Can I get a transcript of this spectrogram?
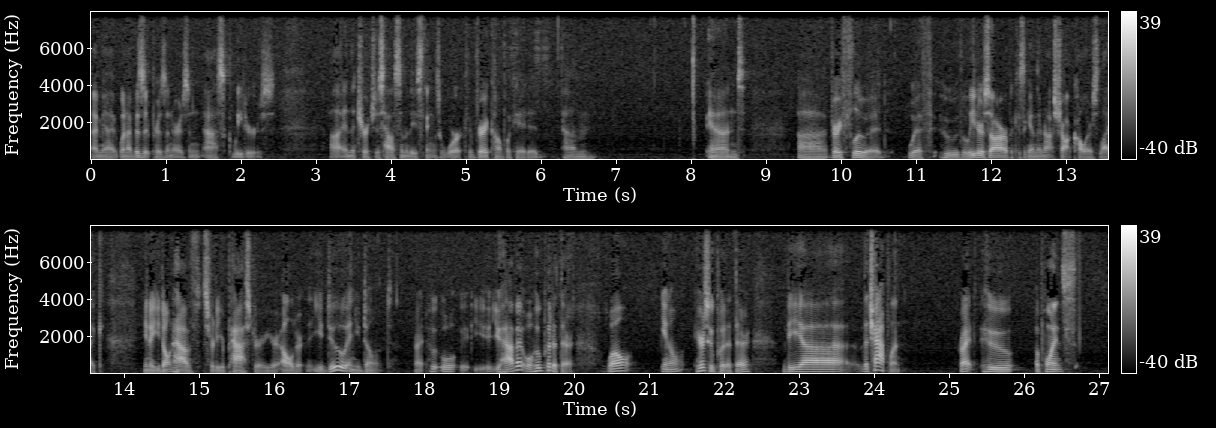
I mean I, when I visit prisoners and ask leaders uh, in the churches how some of these things work, they're very complicated um, and uh, very fluid with who the leaders are because again they're not shot callers like you know you don't have sort of your pastor your elder. You do and you don't right? Who well, you have it? Well who put it there? Well you know here's who put it there. The uh, the chaplain right who appoints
